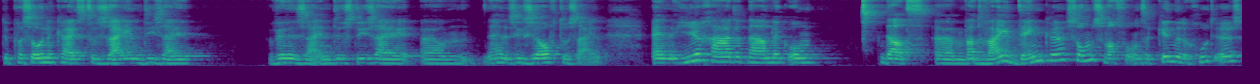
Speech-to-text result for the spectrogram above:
de persoonlijkheid te zijn die zij willen zijn. Dus die zij um, zichzelf te zijn. En hier gaat het namelijk om dat ehm, wat wij denken soms, wat voor onze kinderen goed is,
